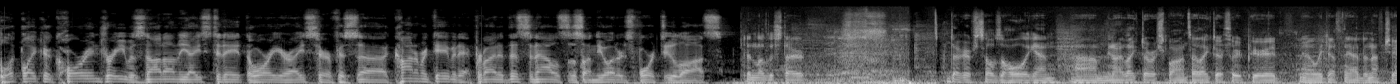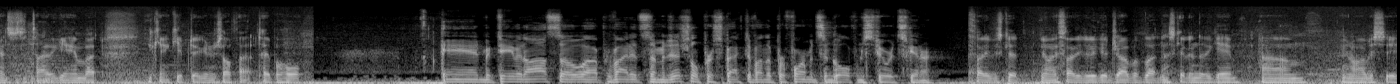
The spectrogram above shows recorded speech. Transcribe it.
Looked like a core injury. He was not on the ice today at the Warrior ice surface. Uh, Connor McDavid provided this analysis on the Oilers' 4-2 loss. Didn't love the start. Dug ourselves a hole again. Um, you know, I liked our response. I liked our third period. You know, we definitely had enough chances to tie the game, but you can't keep digging yourself that type of hole. And McDavid also uh, provided some additional perspective on the performance and goal from Stuart Skinner. Thought he was good. You know, I thought he did a good job of letting us get into the game. Um, you know, obviously,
